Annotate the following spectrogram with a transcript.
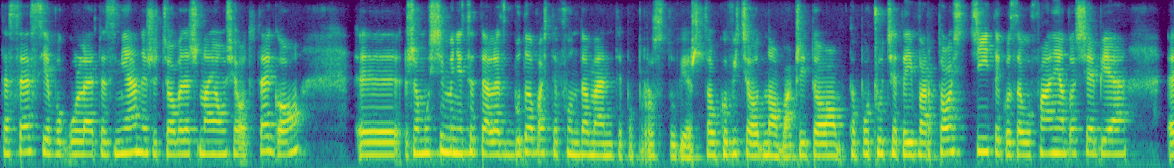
te sesje w ogóle, te zmiany życiowe zaczynają się od tego, y, że musimy niestety ale zbudować te fundamenty po prostu, wiesz, całkowicie od nowa, czyli to, to poczucie tej wartości, tego zaufania do siebie y,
